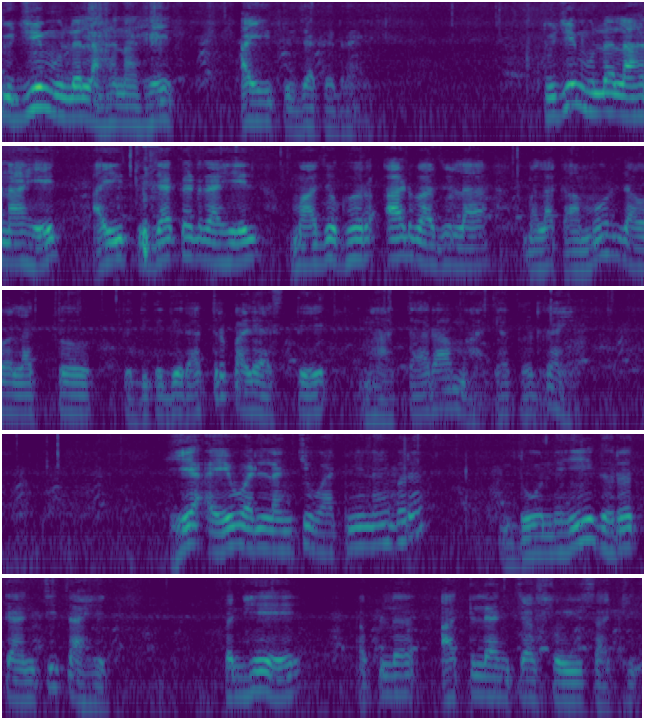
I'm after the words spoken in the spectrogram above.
तुझी मुलं लहान आहेत आई तुझ्याकडे राहील. तुझी मुलं लहान आहेत आई तुझ्याकडे राहील माझं घर आठ बाजूला. मला कामावर जावं लागतं. कधी कधी रात्रपाळी असते. म्हातारा माझ्याकडे राहील. हे आई वडिलांची वाटणी नाही बरं? दोनही घरं त्यांचीच आहेत. पण हे आपलं आतल्यांच्या सोयीसाठी.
